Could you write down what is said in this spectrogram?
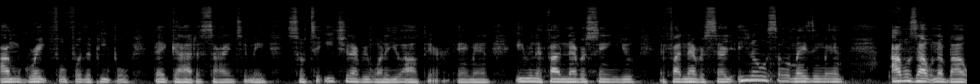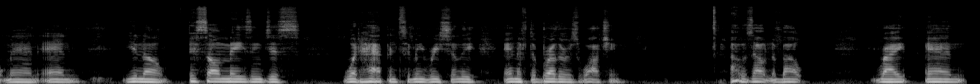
I'm grateful for the people that God assigned to me. So to each and every one of you out there, amen. Even if I've never seen you, if I never saw you, you know what's so amazing, man? I was out and about, man, and you know, it's so amazing just what happened to me recently. And if the brother is watching, I was out and about, right? And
